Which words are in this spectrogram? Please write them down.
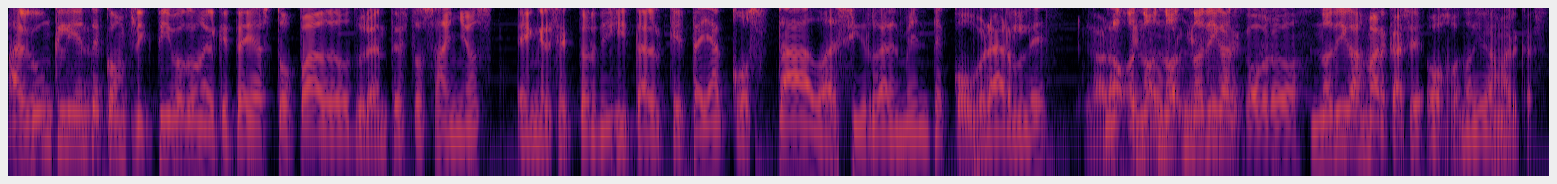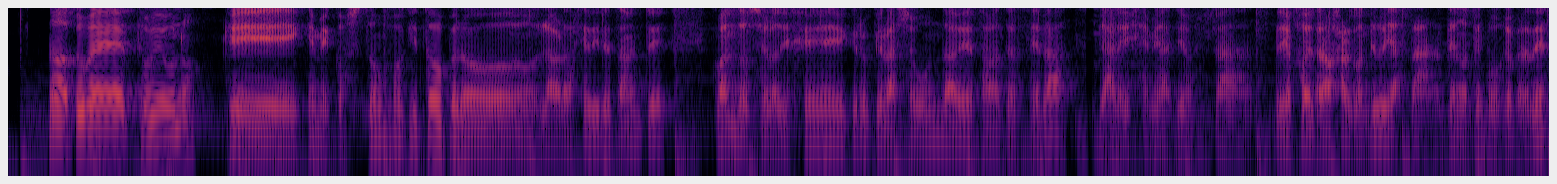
¿Algún cliente conflictivo con el que te hayas topado durante estos años en el sector digital que te haya costado así realmente cobrarle? No, no, no, no, digas, no digas marcas, eh. ojo, no digas marcas. No, tuve, tuve uno que, que, me costó un poquito, pero la verdad es que directamente cuando se lo dije, creo que la segunda vez o la tercera, ya le dije, mira, tío, dejo de trabajar contigo y ya está, no tengo tiempo que perder.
